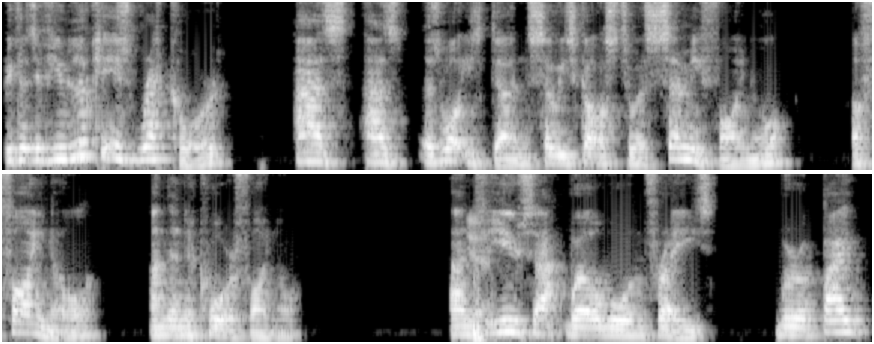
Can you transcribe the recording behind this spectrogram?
because if you look at his record as as as what he's done, so he's got us to a semi-final, a final, and then a quarter-final. And yeah. to use that well-worn phrase, we're about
